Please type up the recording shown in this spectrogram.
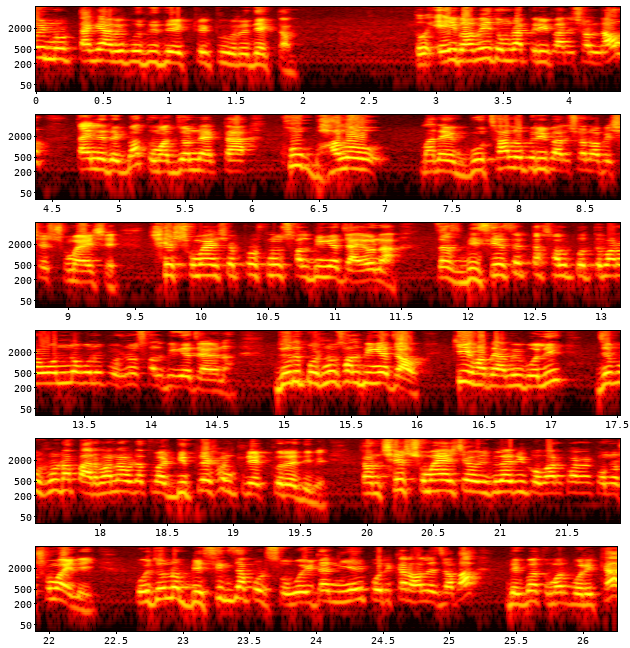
ওই নোটটাকে আমি প্রতিদিন একটু একটু করে দেখতাম। তো এইভাবেই তোমরা প্রিপারেশন নাও, তাইলে দেখবা তোমার জন্য একটা খুব ভালো মানে গোছালো প্রিপারেশন হবে শেষ সময় এসে। শেষ সময় এসে প্রশ্ন সলভিং এ যায়ও না। জাস্ট বিসিএস এরটা সলভ করতে পারো, অন্য কোনো প্রশ্ন সলভিং এ যায় না। যদি প্রশ্ন সলভিং এ যাও, কি হবে আমি বলি, যে প্রশ্নটা পারবা না, ওটা তোমার ডিপ্রেশন ক্রিয়েট করে দিবে। কারণ শেষ সময় এসে ওইগুলা রিকভার করার কোনো সময় নেই। ওই জন্য বেসিক যা পড়ছো, ওইটা নিয়েই পরীক্ষার হলে যাবা, দেখবা তোমার পরীক্ষা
